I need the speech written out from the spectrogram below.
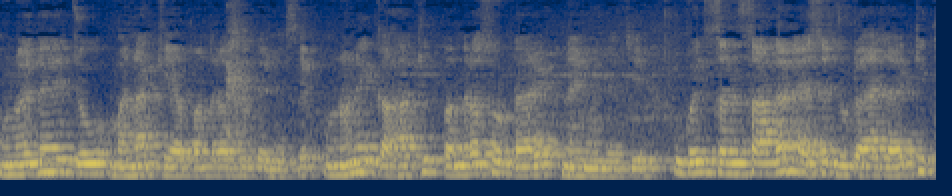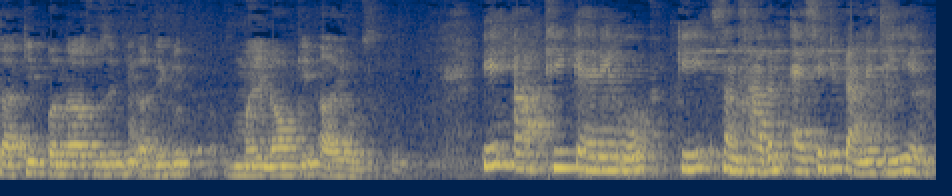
उन्होंने जो मना किया 1500 देने से, उन्होंने कहा कि 1500 डायरेक्ट नहीं मिलना चाहिए। कोई संसाधन ऐसे जुटाया जाए कि ताकि 1500 से भी अधिक महिलाओं की आय हो सके। ये आप ठीक कह रहे हो कि संसाधन ऐसे जुटाने चाहिए।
